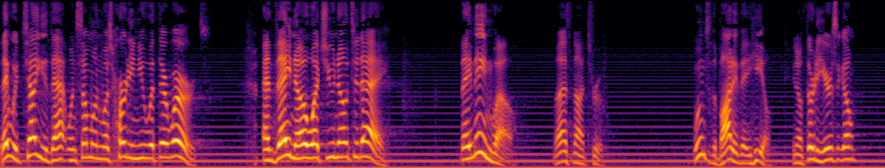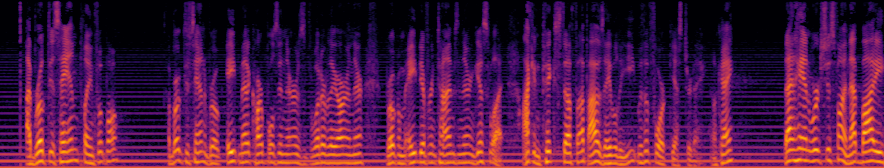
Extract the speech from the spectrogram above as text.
They would tell you that when someone was hurting you with their words. And they know what you know today. They mean well. that's not true. Wounds of the body, they heal. You know, 30 years ago, I broke this hand playing football. I broke this hand and broke eight metacarpals in there, or whatever they are in there. Broke them eight different times in there. And guess what? I can pick stuff up. I was able to eat with a fork yesterday. Okay, that hand works just fine. That body,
